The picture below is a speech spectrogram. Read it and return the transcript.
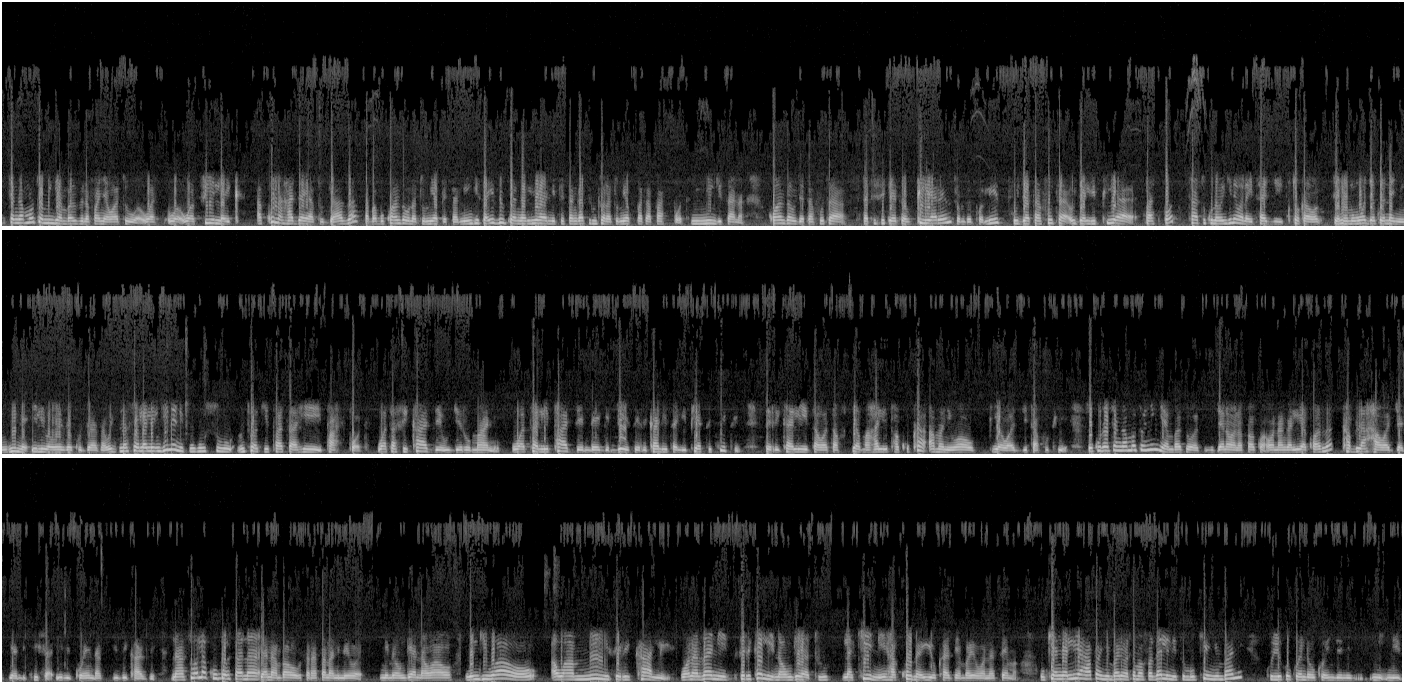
changamoto mingi ambazo zinafanya watu wa, wa, wa, wa like hakuna haja ya kujaza, sababu kwanza unatumia pesa mingi. Sahizi ukiangalia ni pesa ngapi mtu anatumia kupata passport, ni nyingi sana. Kwanza hujatafuta certificate of clearance from the police, hujatafuta, hujalipia passport. Tatu, kuna wengine wanahitaji kutoka sehemu moja kwenda nyingine ili waweze kujaza. Na suala lingine ni kuhusu mtu akipata hii passport, watafikaje Ujerumani? Watalipaje ndege? Je, serikali italipia tikiti? Serikali itawatafutia mahali pa kukaa, ama ni wao pia wajitafutie? So kuna changamoto nyingi ambazo vijana wanafaa kwa, wanaangalia kwanza kabla hawajajiandikisha ili kuenda hizi kazi. Na suala kubwa sana jana, ambao sana sana nime, nimeongea na wao, wengi wao hawaamini serikali, wanadhani serikali inaongea tu, lakini hakuna hiyo kazi ambayo wanasema. Ukiangalia hapa nyumbani, wanasema afadhali nisumbukie nyumbani kuliko kwenda huko nje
